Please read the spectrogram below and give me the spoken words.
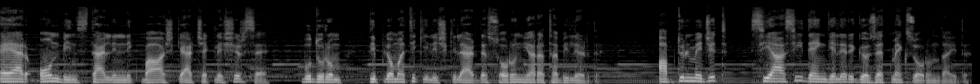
Eğer 10 bin sterlinlik bağış gerçekleşirse, bu durum diplomatik ilişkilerde sorun yaratabilirdi. Abdülmecit, siyasi dengeleri gözetmek zorundaydı.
